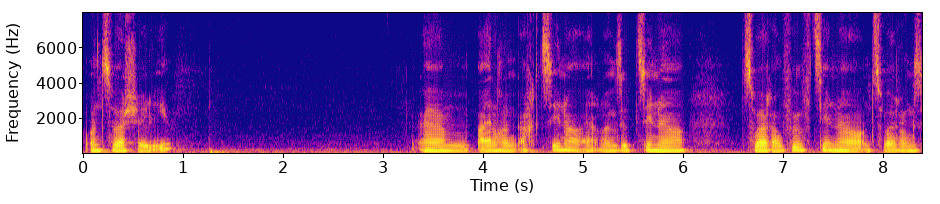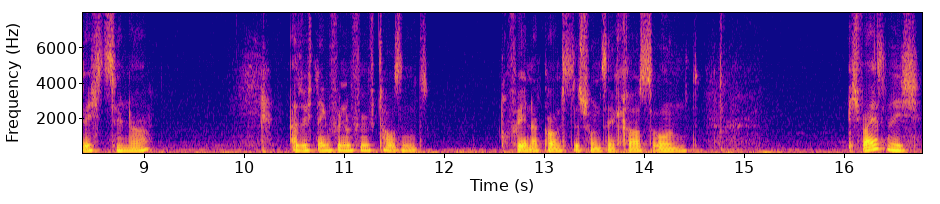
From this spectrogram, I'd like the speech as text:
Und zwar Shelly. Ähm, ein Rang 18er, ein Rang 17er, zwei Rang 15er und zwei Rang 16er also ich denke, für einen 5000 Trophäen-Account ist das schon sehr krass und ich weiß nicht.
